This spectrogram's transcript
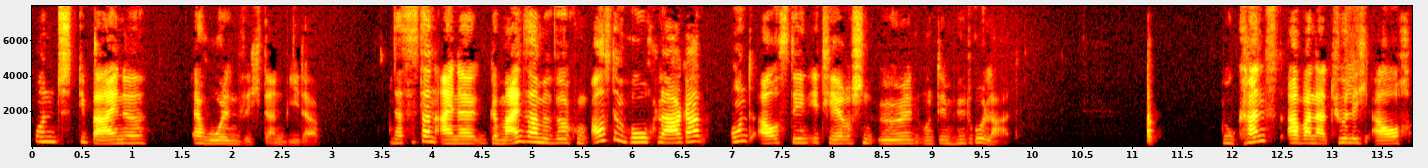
und die Beine erholen sich dann wieder. Das ist dann eine gemeinsame Wirkung aus dem Hochlagern und aus den ätherischen Ölen und dem Hydrolat. Du kannst aber natürlich auch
